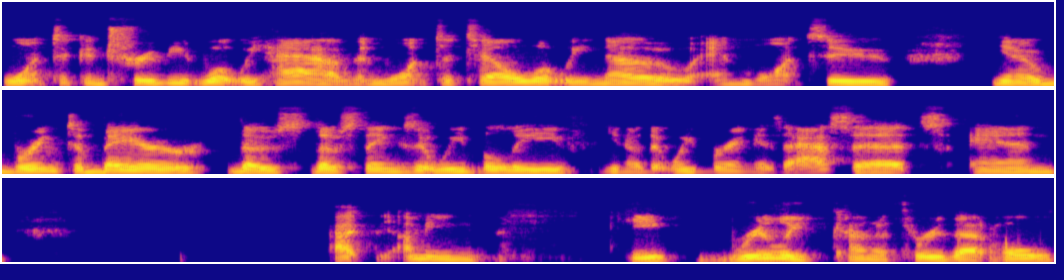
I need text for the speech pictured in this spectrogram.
want to contribute what we have and want to tell what we know and want to you know bring to bear those those things that we believe you know that we bring as assets. And i i mean he really kind of threw that whole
